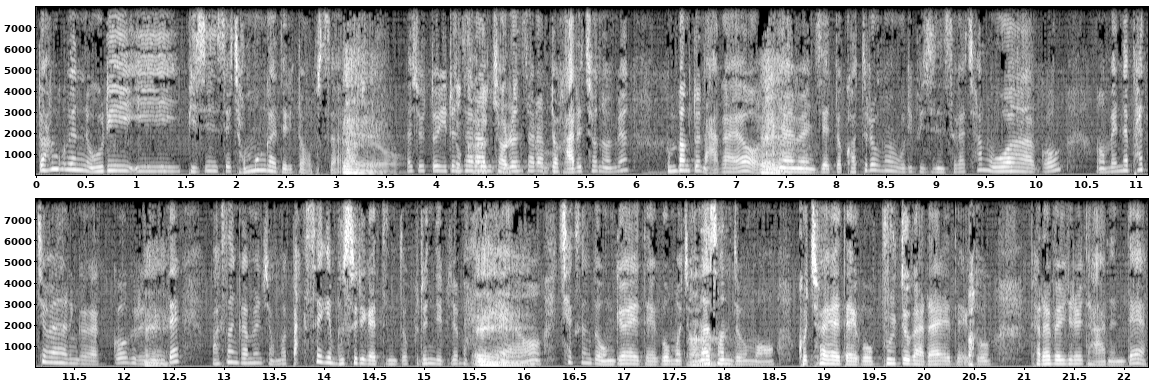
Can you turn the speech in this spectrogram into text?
또 한국에는 우리 이 비즈니스의 전문가들이 또 없어요. 네. 맞아요. 사실 또 이런 또 사람. 저런 사람 또 가르쳐 놓으면 금방 또 나가요. 네. 왜냐하면 이제 또 겉으로 보면 우리 비즈니스가 참 우아하고 어, 맨날 파티만 하는 것 같고 그러는데 막상 가면 정말 빡세게 무수리 같은 또 그런 일을 많이 네. 해요. 책상도 옮겨야 되고 뭐 전화선도 뭐 고쳐야 되고 불도 갈아야 되고 별의별 일을 다 하는데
